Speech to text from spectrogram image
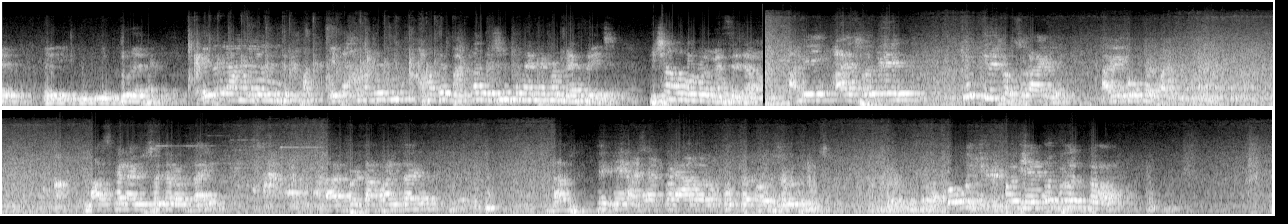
দূরে থাকে। এটা আমাদের এটা আমাদের আমাদের বাংলাদেশের জন্য একটা মেসেজ বিশাল বড় মেসেজ আমার। আমি আজ হতে চৌত্রিশ বছর আগে আমি করতে পারি। মাঝখানে আমি সৈদারত যাই, তারপরে জাপান যাই। জাপান থেকে আসার পরে আবারও করতে শুরু করেছি। এত গুরুত্ব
